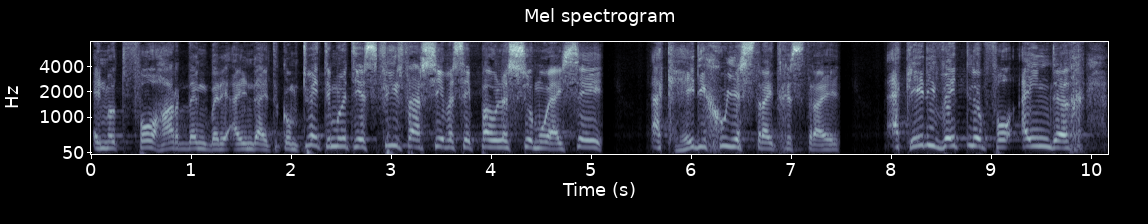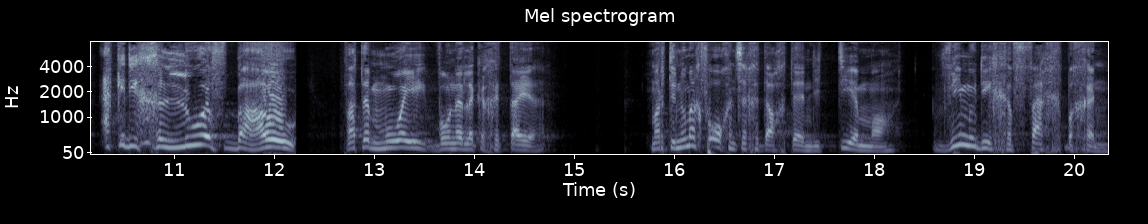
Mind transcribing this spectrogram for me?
en met volharding by die einde uit te kom. 2 Timoteus 4 vers 7 sê Paulus so mooi. Hy sê ek het die goeie stryd gestry. Ek het die wedloop volëindig. Ek het die geloof behou. Wat 'n mooi wonderlike getuie. Maar toe noem ek vanoggend se gedagte in die tema: Wie moet die geveg begin?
